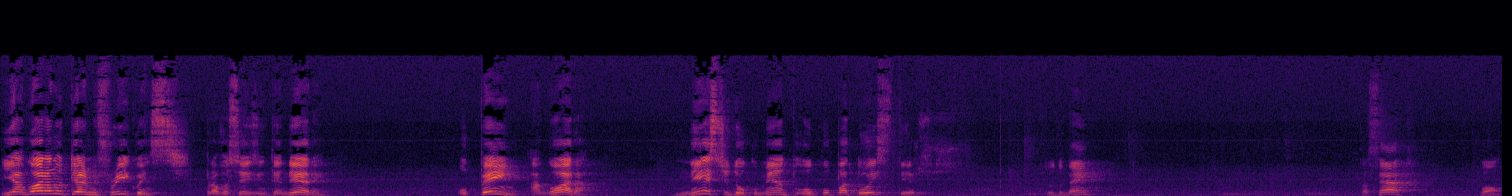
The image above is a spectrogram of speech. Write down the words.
E agora no termo frequency, para vocês entenderem, o PEN agora, neste documento, ocupa dois terços. Tudo bem? Tá certo? Bom,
